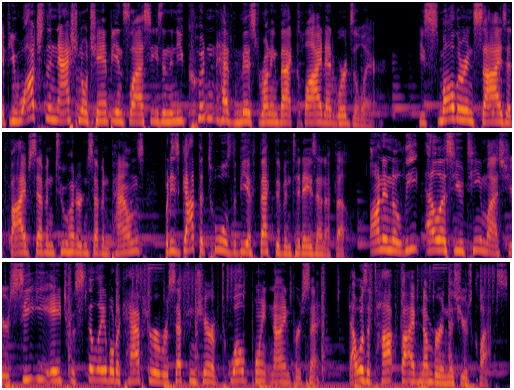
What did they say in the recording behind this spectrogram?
If you watched the national champions last season, then you couldn't have missed running back Clyde Edwards Helaire. He's smaller in size at 5'7, 207 pounds, but he's got the tools to be effective in today's NFL. On an elite LSU team last year, CEH was still able to capture a reception share of 12.9%. That was a top five number in this year's class.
